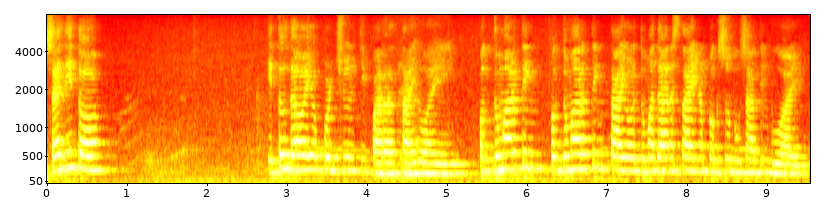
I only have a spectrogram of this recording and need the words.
So sa dito, ito daw ay opportunity para tayo ay pag dumarating pag dumarating tayo dumadanas tayo ng pagsubok sa ating buhay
